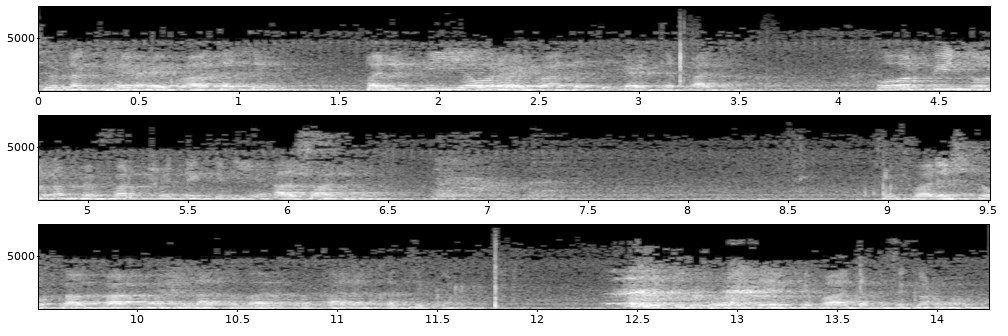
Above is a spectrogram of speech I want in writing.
سلک ہے عبادت قلبیہ اور عبادت اعتقادی۔ اور بھی دونوں میں فرق کرنے کے لیے آسان ہے۔ فرشتوں کا کام ہے اللہ تبارک تعالیٰ کا ذکر۔ لیکن تھوڑی دیر کے بعد اب ذکر ہوگا۔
